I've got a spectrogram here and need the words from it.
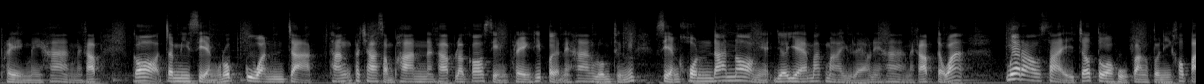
เพลงในห้างนะครับ ก็จะมีเสียงรบกวนจากทั้งประชาสัมพันธ์นะครับ แล้วก็เสียงเพลงที่เปิดในห้าง รวมถึงเสียงคนด้านนอกเนี่ย เยอะแยะมากมายอยู่แล้วในห้างนะครับ แต่ว่า เมื่อเราใส่เจ้าตัวหูฟังตัวนี้เข้าไป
